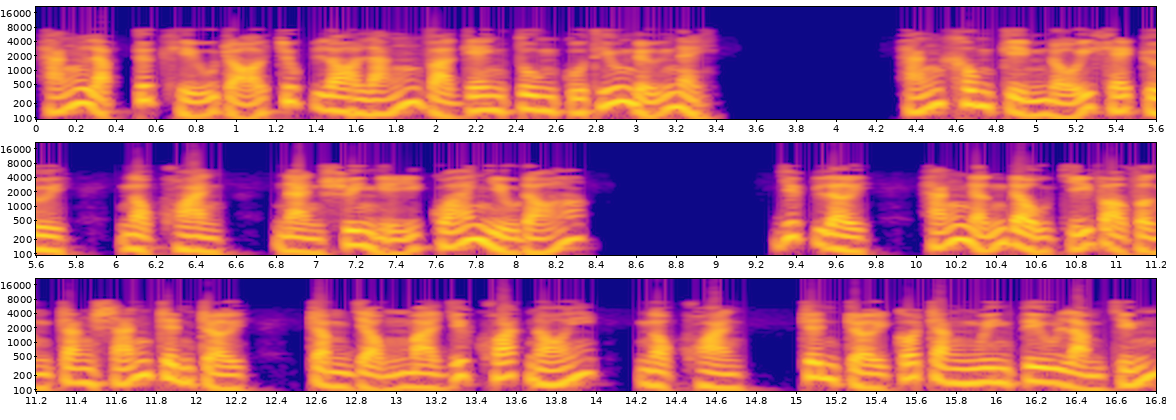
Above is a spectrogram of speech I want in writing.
hắn lập tức hiểu rõ chút lo lắng và ghen tuông của thiếu nữ này. Hắn không kìm nổi khẽ cười, Ngọc Hoàng, nàng suy nghĩ quá nhiều đó. Dứt lời, hắn ngẩng đầu chỉ vào vần trăng sáng trên trời, trầm giọng mà dứt khoát nói, Ngọc Hoàng, trên trời có trăng nguyên tiêu làm chứng,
